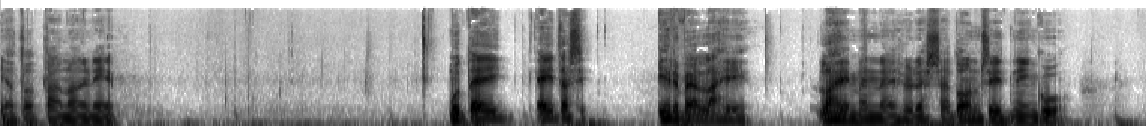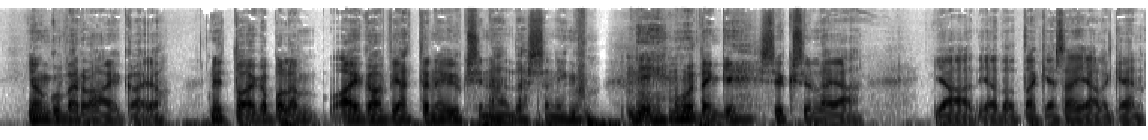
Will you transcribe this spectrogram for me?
Ja tota noin niin. Mutta ei, ei tässä hirveän lähi, lähimenneisyydessä, että on siitä niinku jonkun verran aikaa jo. Nyt on aika paljon aikaa viettänyt yksinään tässä niinku Niin. muutenkin syksyllä ja, ja, ja tota kesän jälkeen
